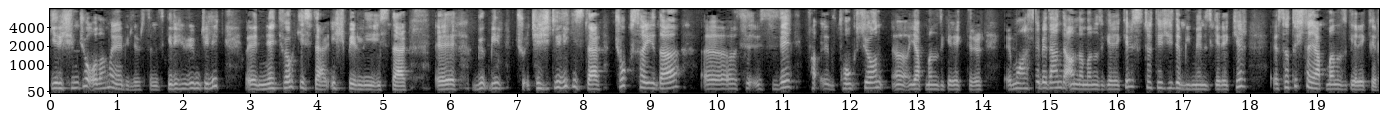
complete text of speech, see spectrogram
girişimci olamayabilirsiniz. Girişimcilik e, network ister, işbirliği ister, bir çeşitlilik ister. Çok sayıda size fonksiyon yapmanız gerektirir. Muhasebeden de anlamanız gerekir, strateji de bilmeniz gerekir, satış da yapmanız gerekir.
